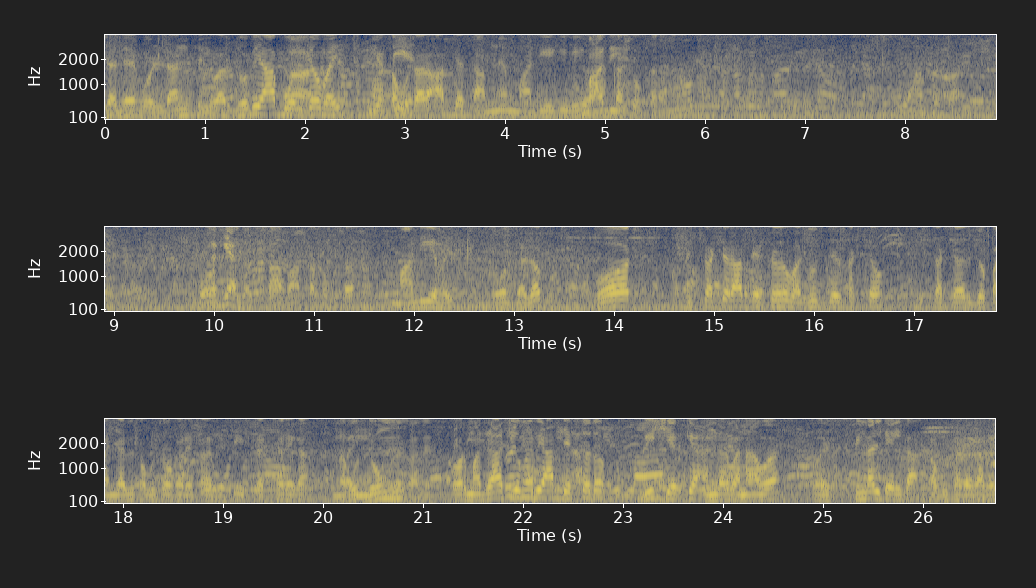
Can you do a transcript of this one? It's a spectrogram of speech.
जले गोल्डन सिल्वर जो भी आप बोलते हो भाई ये कबूतर आपके सामने मादी है कि भाई मादी। का है। शौक कराना ये आँखों का लग गया? साफ़ आँख का कबूतर। मादी है भाई बहुत गजब बहुत स्ट्रक्चर आप देख सकते हो वजूद दे सकते हो। स्ट्रक्चर जो पंजाबी कबूतरों का रहता है वैसे ही स्ट्रक्चर है भाई दुम और मद्रासियों में भी आप देखते हो तो वी शेप के अंदर बना हुआ और सिंगल टेल का कबूतर है भाई।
